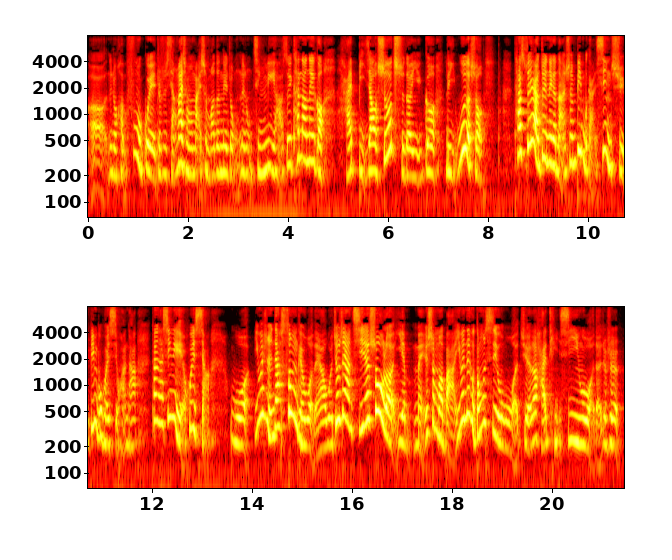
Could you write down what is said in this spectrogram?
呃那种很富贵，就是想买什么买什么的那种那种经历哈，所以看到那个还比较奢侈的一个礼物的时候，她虽然对那个男生并不感兴趣，并不会喜欢他，但她心里也会想，我因为是人家送给我的呀，我就这样接受了也没什么吧，因为那个东西我觉得还挺吸引我的，就是。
